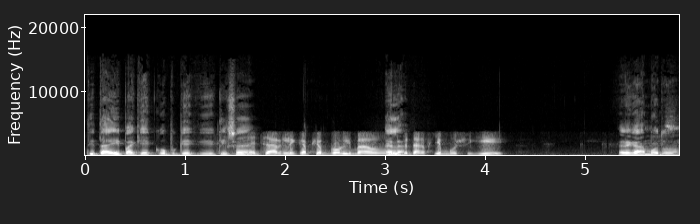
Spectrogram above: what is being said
Τι τα είπα και, κόπου και, και Ε, κλεισέ. Τσάρλι, κάποιο πρόβλημα. μου Έλα. Πετάχτηκε μουσική. Ρε γάμο το.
